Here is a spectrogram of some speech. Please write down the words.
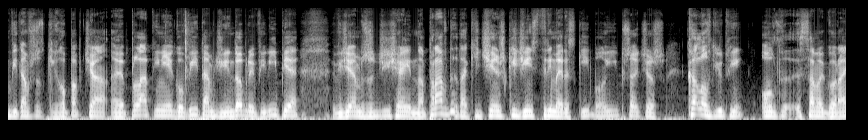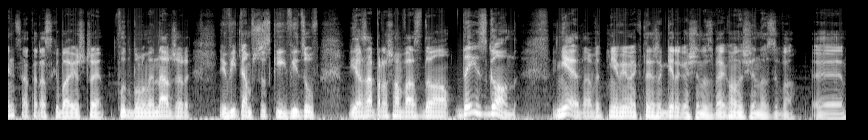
Witam wszystkich opapcia e, Platiniego, witam, dzień dobry Filipie. Widziałem, że dzisiaj naprawdę taki ciężki dzień streamerski, bo i przecież Call of Duty od samego rańca, teraz chyba jeszcze Football Manager. Witam wszystkich widzów, ja zapraszam was do Days Gone. Nie, nawet nie wiem jak ta gierka się nazywa, jak ona się nazywa? E...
